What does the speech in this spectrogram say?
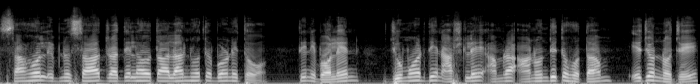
সাহল ইবনু সাদ রাদিল্লাহ তাল্লাহ্ন হতে বর্ণিত। তিনি বলেন, জুমার দিন আসলে আমরা আনন্দিত হতাম এজন্য যে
